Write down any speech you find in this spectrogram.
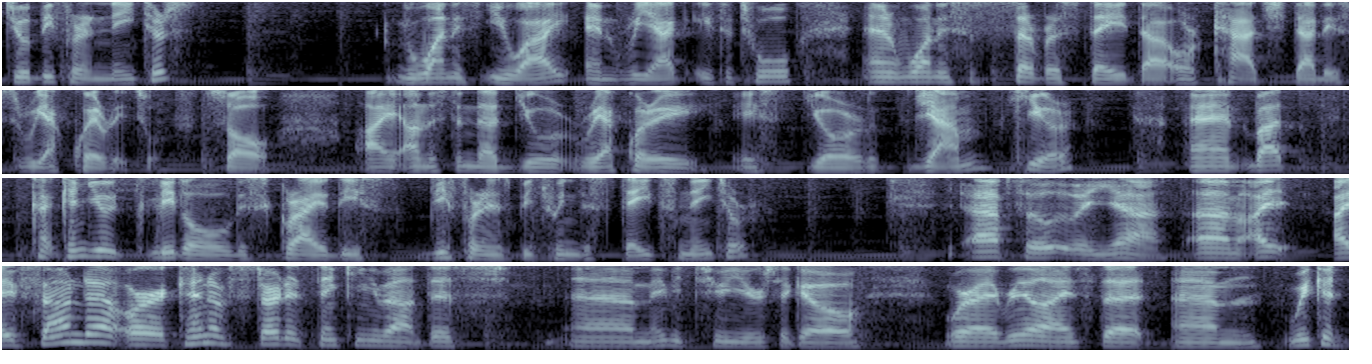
two different natures one is UI and React is a tool, and one is a server state that, or cache that is React Query tool. So I understand that your React Query is your jam here, and but can, can you little describe this difference between the states nature? Absolutely, yeah. Um, I I found out or kind of started thinking about this uh, maybe two years ago, where I realized that um, we could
